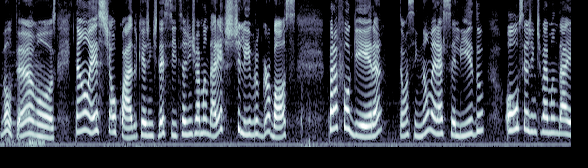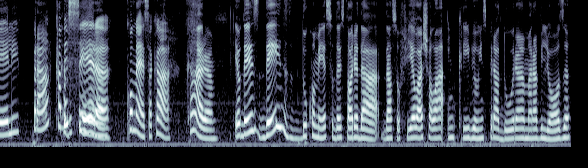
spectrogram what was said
Voltamos! Então, este é o quadro que a gente decide se a gente vai mandar este livro, Girl Boss, pra fogueira. Então, assim, não merece ser lido. Ou se a gente vai mandar ele pra cabeceira. Cabeceira. Começa, Cá. Cara, eu desde, desde o começo da história da, da Sofia, eu acho ela incrível, inspiradora, maravilhosa.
